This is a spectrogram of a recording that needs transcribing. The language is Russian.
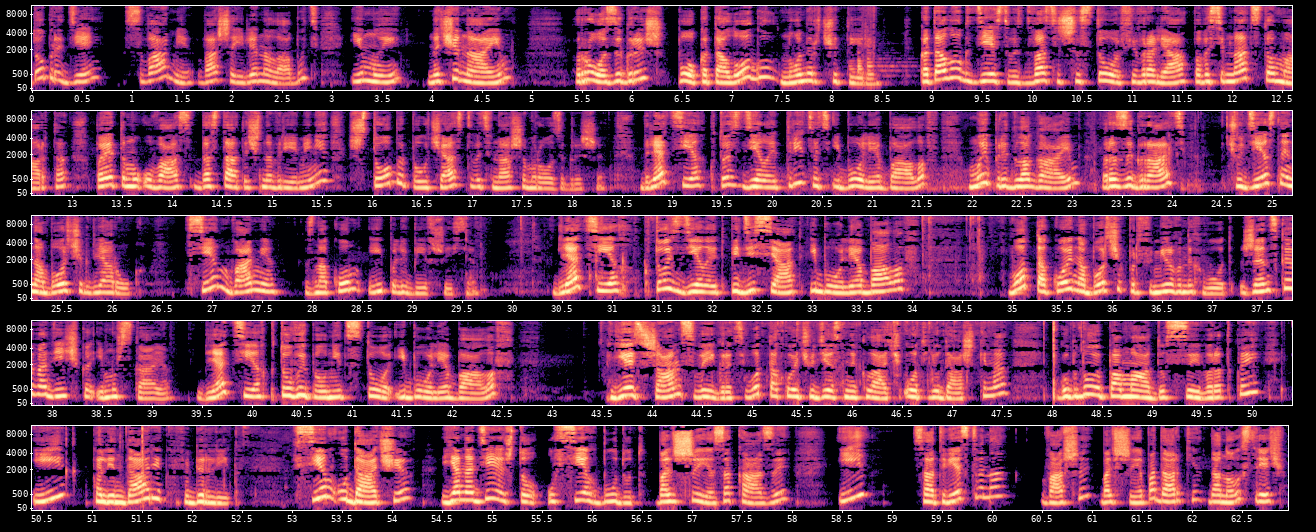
Добрый день, с вами ваша Елена Лабуть, и мы начинаем розыгрыш по каталогу номер 4. Каталог действует с 26 февраля по 18 марта, поэтому у вас достаточно времени, чтобы поучаствовать в нашем розыгрыше. Для тех, кто сделает 30 и более баллов, мы предлагаем разыграть чудесный наборчик для рук. Всем вами знаком и полюбившийся. Для тех, кто сделает 50 и более баллов, вот такой наборчик парфюмированных вод. Женская водичка и мужская. Для тех, кто выполнит 100 и более баллов, есть шанс выиграть вот такой чудесный клатч от Юдашкина, губную помаду с сывороткой и календарик Фаберлик. Всем удачи! Я надеюсь, что у всех будут большие заказы и, соответственно, ваши большие подарки. До новых встреч!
